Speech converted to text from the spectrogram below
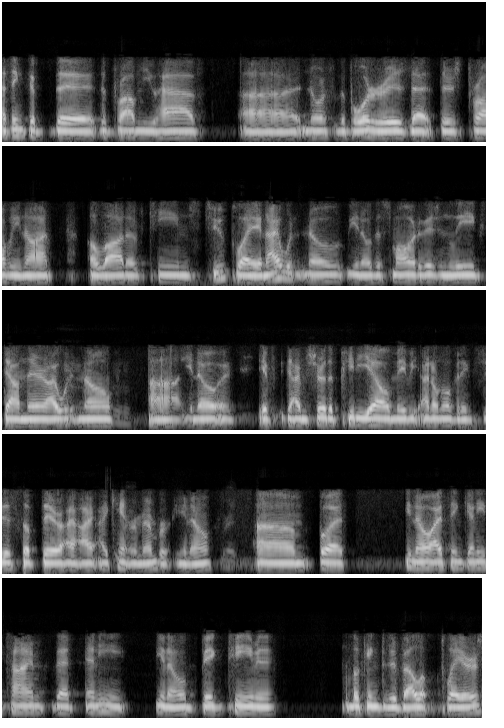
I think the the the problem you have uh, north of the border is that there's probably not a lot of teams to play, and I wouldn't know, you know, the smaller division leagues down there. I wouldn't know, mm-hmm. uh, you know, if I'm sure the PDL maybe I don't know if it exists up there. I I, I can't remember, you know, right. um, but you know, I think any time that any you know big team is looking to develop players,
